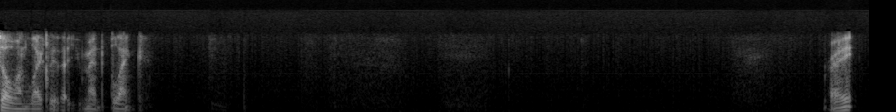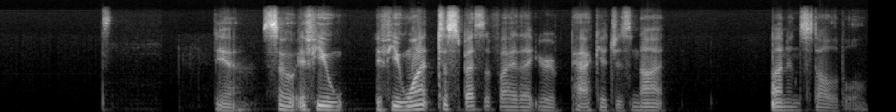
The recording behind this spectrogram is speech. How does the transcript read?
so unlikely that you meant blank. Right? Yeah. So if you if you want to specify that your package is not uninstallable,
